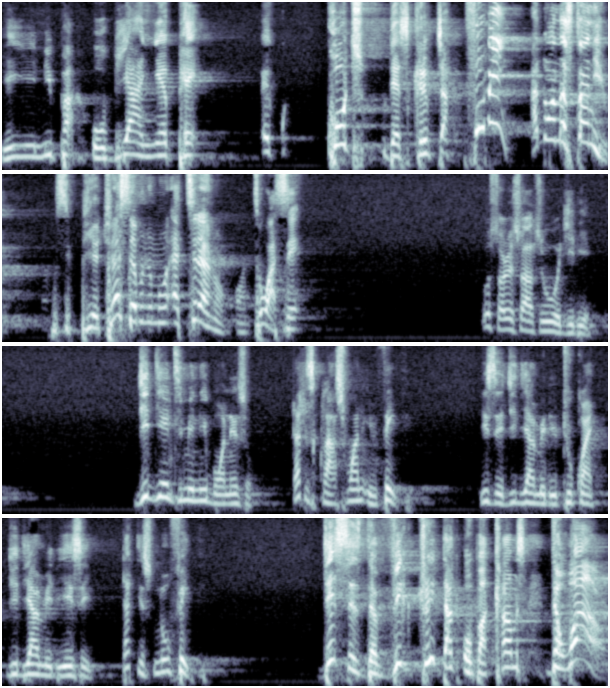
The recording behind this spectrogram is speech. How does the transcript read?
yeye nipa obi a nyẹ pẹ. Quote the scripture for me. I don't understand you. Sì bí ètùrẹ́sẹ̀ mu ni mo ẹ kyerẹ́ no, ọ̀ n tí wá sí. Wosɔre so a so wɔ gyidie. Gyidie ntumi ni bɔne so. That is class one in faith. This is gyidie a mede tu kwan, gyidie a mede ese. That is no faith. This is the victory that overcomes the world.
